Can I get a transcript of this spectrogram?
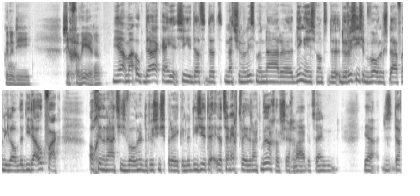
kunnen die zich verweren. Ja, maar ook daar kan je, zie je dat, dat nationalisme naar ding is. Want de, de Russische bewoners daar van die landen, die daar ook vaak al generaties wonen, de Russisch sprekende, die zitten, dat zijn echt tweederangs burgers, zeg maar. Dat zijn, ja, dus dat,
